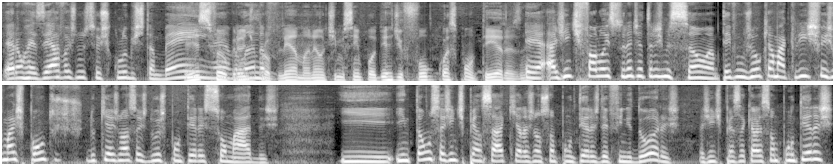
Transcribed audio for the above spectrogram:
eram reservas nos seus clubes também. Esse foi né? o grande problema, né? Um time sem poder de fogo com as ponteiras, né? É, a gente falou isso durante a transmissão. Teve um jogo que a Macris fez mais pontos do que as nossas duas ponteiras somadas. E então, se a gente pensar que elas não são ponteiras definidoras, a gente pensa que elas são ponteiras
